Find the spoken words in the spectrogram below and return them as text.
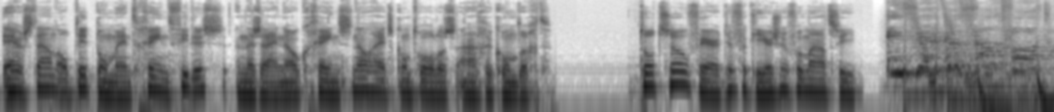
Er staan op dit moment geen files en er zijn ook geen snelheidscontroles aangekondigd. Tot zover de verkeersinformatie. In Circus Zandvoort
